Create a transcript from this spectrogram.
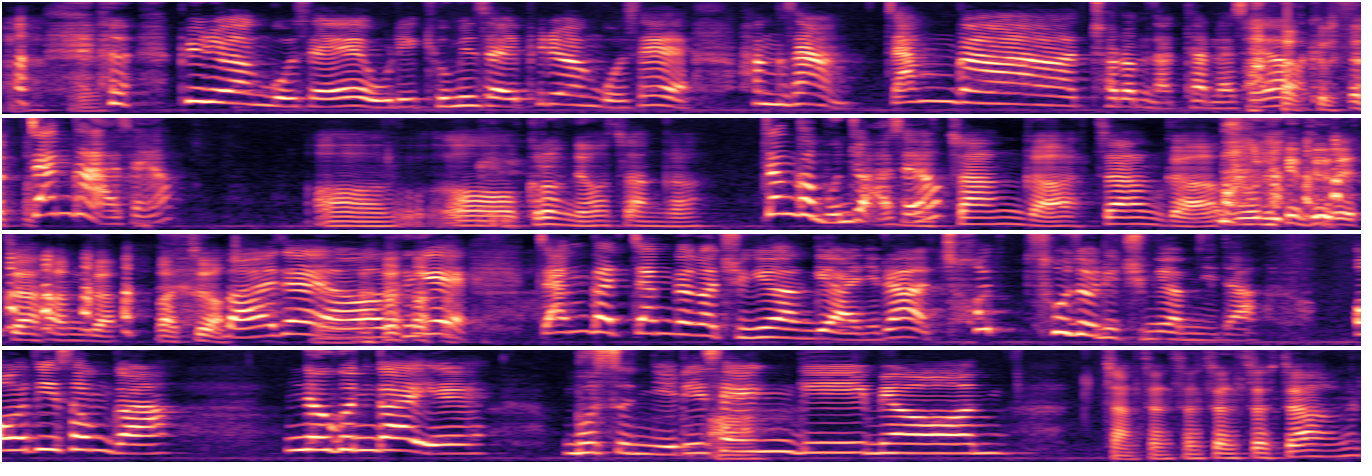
필요한 곳에 우리 교민사에 필요한 곳에 항상 짱가처럼 나타나세요. 아, 그래요? 짱가 아세요? 어, 어 그럼요 짱가. 짱가 뭔지 아세요? 짱가 짱가 우리들의 짱가 맞죠? 맞아요. 그게 짱가 짱가가 중요한 게 아니라 첫 소절이 중요합니다. 어디선가 누군가에 무슨 일이 아. 생기면 짱짱짱짱짱짱.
